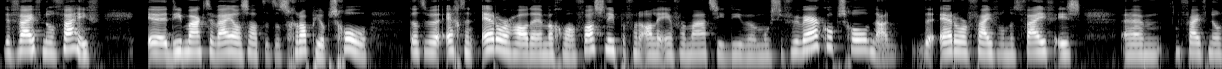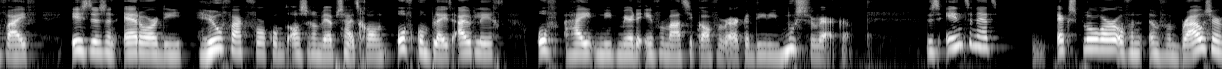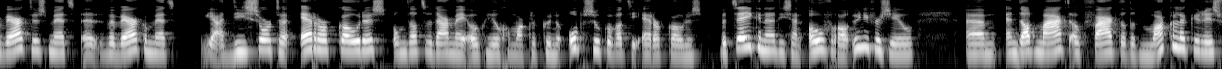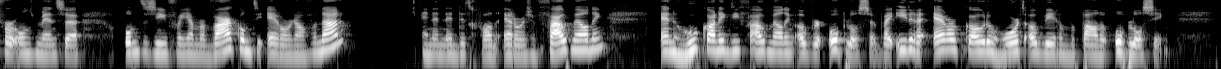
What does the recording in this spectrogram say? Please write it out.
De 505, eh, die maakten wij als altijd als grapje op school dat we echt een error hadden en we gewoon vastliepen van alle informatie die we moesten verwerken op school. Nou, de error 505 is, um, ehm, 505 is dus een error die heel vaak voorkomt als er een website gewoon of compleet uitligt of hij niet meer de informatie kan verwerken die hij moest verwerken. Dus Internet Explorer of een, of browser werkt dus met, uh, we werken met ja, die soorten errorcodes, omdat we daarmee ook heel gemakkelijk kunnen opzoeken wat die errorcodes betekenen. Die zijn overal universeel. Um, en dat maakt ook vaak dat het makkelijker is voor ons mensen om te zien van ja, maar waar komt die error dan vandaan? En in, in dit geval een error is een foutmelding. En hoe kan ik die foutmelding ook weer oplossen? Bij iedere errorcode hoort ook weer een bepaalde oplossing.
